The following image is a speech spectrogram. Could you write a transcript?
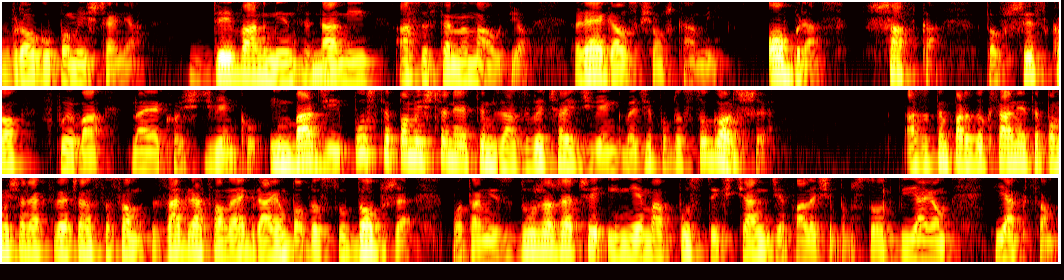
w rogu pomieszczenia, dywan między nami a systemem audio, regał z książkami, obraz, szafka. To wszystko wpływa na jakość dźwięku. Im bardziej puste pomieszczenie, tym zazwyczaj dźwięk będzie po prostu gorszy. A zatem paradoksalnie te pomieszczenia, które często są zagracone, grają po prostu dobrze, bo tam jest dużo rzeczy i nie ma pustych ścian, gdzie fale się po prostu odbijają jak chcą.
